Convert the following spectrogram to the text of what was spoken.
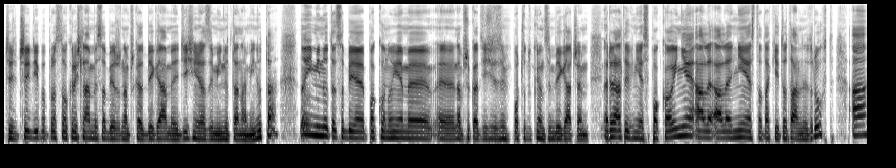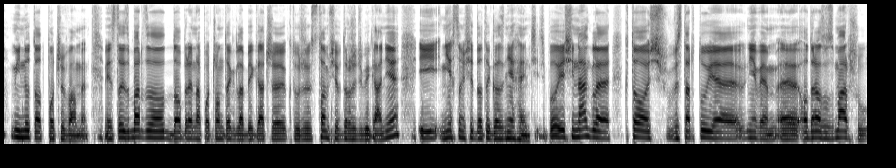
Czyli, czyli po prostu określamy sobie, że na przykład biegamy 10 razy minuta na minuta, no i minutę sobie pokonujemy, na przykład jeśli jesteśmy początkującym biegaczem, relatywnie spokojnie, ale, ale nie jest to taki totalny drucht, a minutę odpoczywamy. Więc to jest bardzo dobre na początek dla biegaczy, którzy chcą się wdrożyć bieganie i nie chcą się do tego zniechęcić, bo jeśli nagle ktoś wystartuje, nie wiem, e, od razu z marszu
